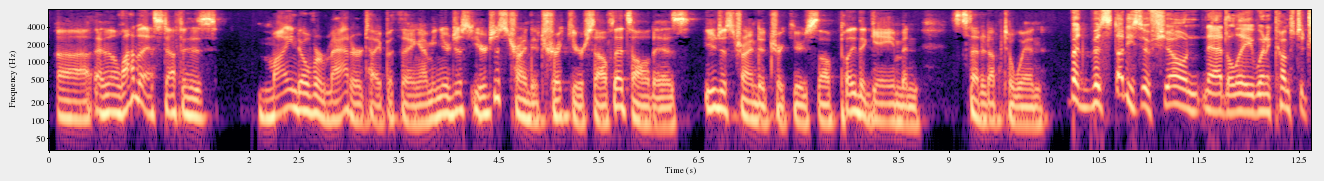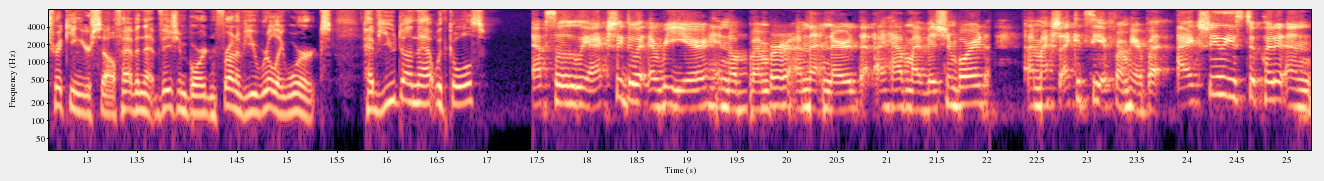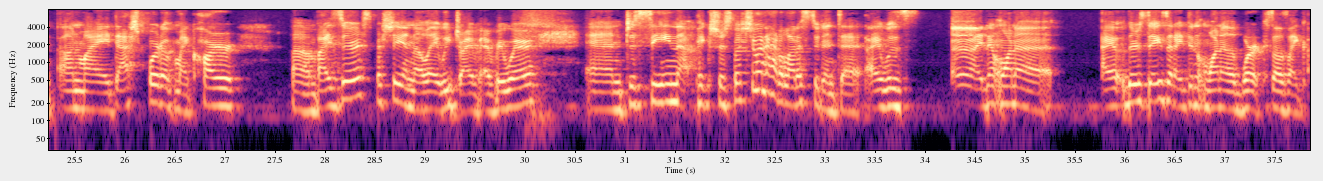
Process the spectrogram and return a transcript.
And a lot of that stuff is mind over matter type of thing. I mean, you're just you're just trying to trick yourself. That's all it is. You're just trying to trick yourself. Play the game and set it up to win. But but studies have shown, Natalie, when it comes to tricking yourself, having that vision board in front of you really works. Have you done that with goals? Absolutely. I actually do it every year in November. I'm that nerd that I have my vision board. I'm actually I could see it from here, but I actually used to put it on on my dashboard of my car um, visor, especially in LA. We drive everywhere, and just seeing that picture, especially when I had a lot of student debt, I was uh, I didn't want to I, there's days that I didn't want to work because I was like,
